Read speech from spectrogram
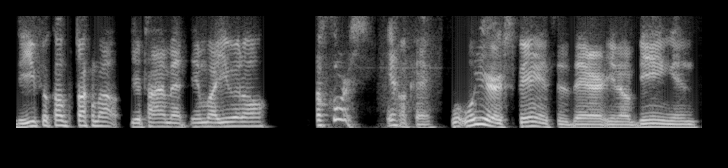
Do you feel comfortable talking about your time at NYU at all? Of course. Yeah. Okay. What were your experiences there? You know, being in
